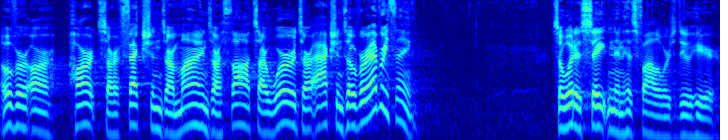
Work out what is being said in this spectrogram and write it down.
over our hearts, our affections, our minds, our thoughts, our words, our actions, over everything. So, what does Satan and his followers do here?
